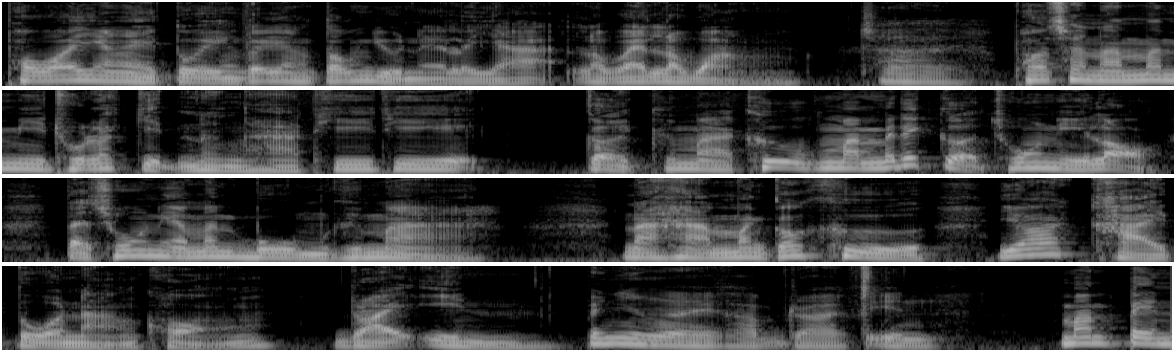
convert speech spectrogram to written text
เพราะว่ายังไงตัวเองก็ยังต้องอยู่ในระยะระแวดระวัง ใช่ เพราะฉะนั้นมันมีธุรกิจหนึ่งฮะที่ที่เกิดขึ้นมา คือมันไม่ได้เกิดช่วงนี้หรอก แต่ช่วงเนี้ยมันบูมขึ้นมานะฮะมันก็คือยอดขายตัวหนังของ Dry In เป็นยังไงครับ drive in มันเป็น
